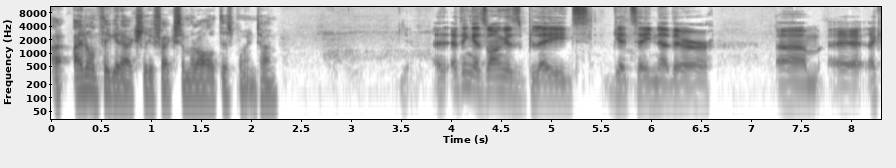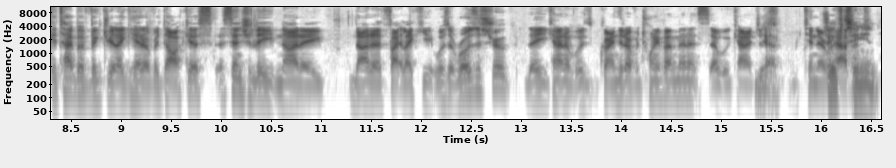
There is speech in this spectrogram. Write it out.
I, I, don't think it actually affects him at all at this point in time. Yeah, I, I think as long as Blaydes gets another um, uh, like a type of victory like he had over Daukaus, essentially not a not a fight like he was a Rozenstruik that he kind of was grinded out over 25 minutes that would kind of just yeah. pretend never 15. happened.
